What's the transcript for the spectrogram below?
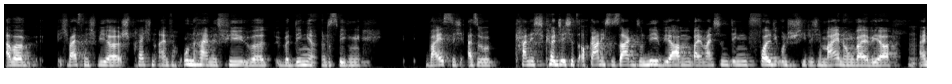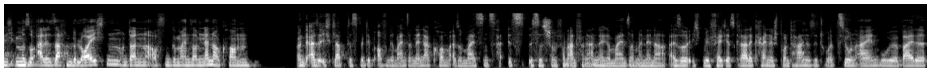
Aber ich weiß nicht, wir sprechen einfach unheimlich viel über, über Dinge und deswegen weiß ich, also kann ich, könnte ich jetzt auch gar nicht so sagen, so, nee, wir haben bei manchen Dingen voll die unterschiedliche Meinung, weil wir mhm. eigentlich immer so alle Sachen beleuchten und dann auf einen gemeinsamen Nenner kommen. Und also ich glaube, das mit dem auf den gemeinsamen Nenner kommen, also meistens ist, ist es schon von Anfang an der gemeinsame Nenner. Also ich, mir fällt jetzt gerade keine spontane Situation ein, wo wir beide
